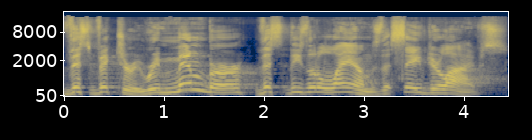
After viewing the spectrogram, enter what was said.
this victory. Remember this, these little lambs that saved your lives.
